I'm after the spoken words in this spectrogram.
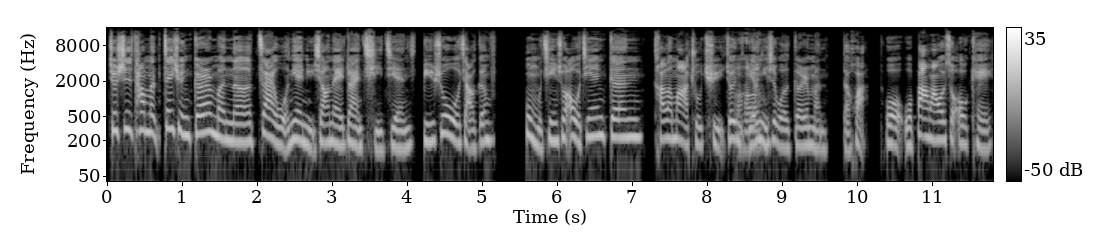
就是他们这群哥们呢，在我念女校那一段期间，比如说我只要跟父母亲说，哦，我今天跟卡拉玛出去，就比如你是我的哥们的话，我我爸妈会说 OK。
